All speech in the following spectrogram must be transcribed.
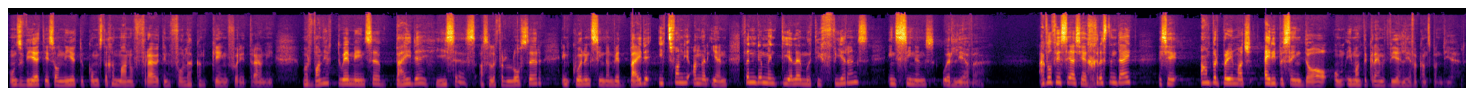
Ons weet jy sal nie 'n toekomstige man of vrou ten volle kan ken voor jy trou nie. Maar wanneer twee mense beide Jesus as hulle verlosser en koning sien, dan weet beide iets van die ander een, fundamentele motiverings en sienings oor lewe. Ek wil vir jou sê as jy 'n Christen date, is jy amper pretty much 80% daar om iemand te kry met wie jy lewe kan spandeer.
